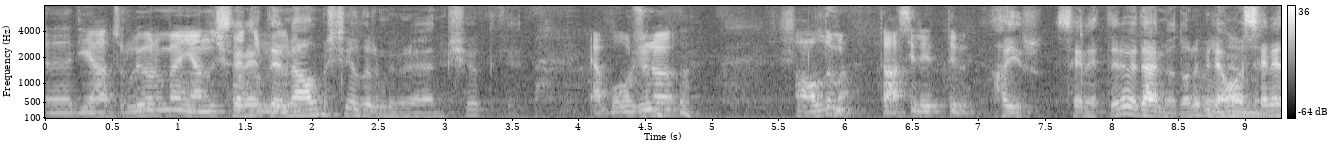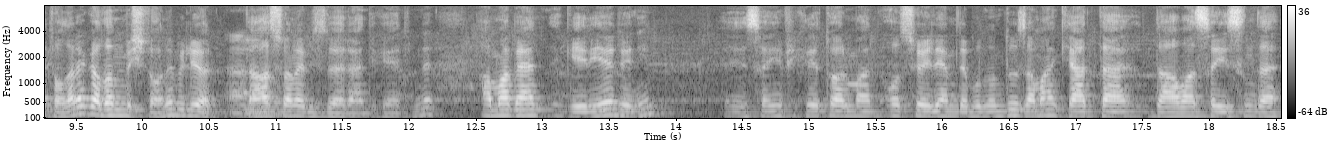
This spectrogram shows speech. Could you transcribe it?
e, diye hatırlıyorum ben. Yanlış mı Senetlerini hatırlıyorum? almıştı Yıldırım Demirören bir şey yoktu ki. Ya borcunu aldı mı? Tahsil etti mi? Hayır. Senetleri ödenmiyordu onu biliyorum ama Ödenmedi. senet olarak alınmıştı onu biliyorum. Anladım. Daha sonra biz de öğrendik yönetimde. Ama ben geriye döneyim. Ee, Sayın Fikret Orman o söylemde bulunduğu zaman ki hatta dava sayısında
